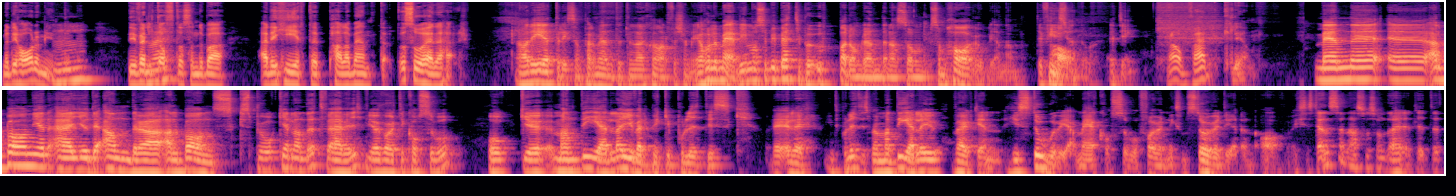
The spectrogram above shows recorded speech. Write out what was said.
men det har de inte. Mm. Det är väldigt Nej. ofta som det bara, ja, det heter parlamentet, och så är det här. Ja, det heter liksom parlamentet eller nationalförsamlingen. Jag håller med. Vi måste bli bättre på att uppa de länderna som, som har roliga namn. Det finns ja. ju ändå ett gäng. Ja, verkligen. Men eh, Albanien är ju det andra albanskspråkiga landet vi är i. Vi har varit i Kosovo och eh, man delar ju väldigt mycket politisk, eller inte politisk, men man delar ju verkligen historia med Kosovo för den liksom större delen av existensen, alltså som det här är ett litet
